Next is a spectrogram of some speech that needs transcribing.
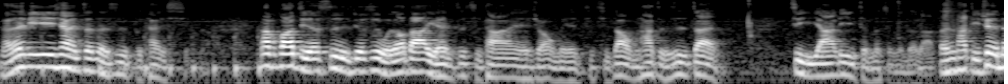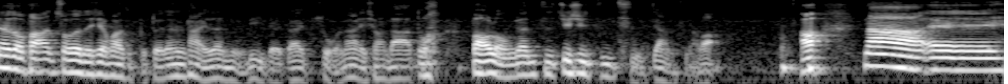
反正 PPT 现在真的是不太行了。那不瓜吉的事就是，我知道大家也很支持他，也喜欢我们也支持，但我们他只是在自己压力怎么什么的啦。但是他的确那时候发说的这些话是不对，但是他也在努力的在做。那也希望大家多 包容跟支继续支持这样子，好不好？好，那诶。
